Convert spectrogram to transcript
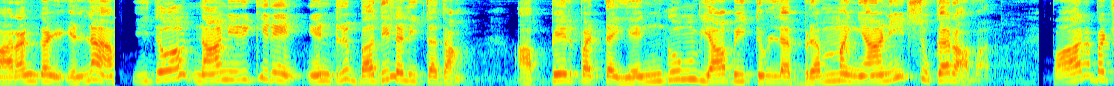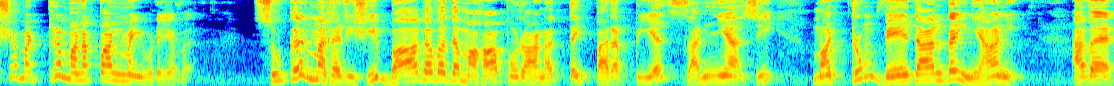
மரங்கள் எல்லாம் இதோ நான் இருக்கிறேன் என்று பதிலளித்ததாம். அப்பேற்பட்ட எங்கும் வியாபித்துள்ள பிரம்ம ஞானி சுகர் ஆவார். பாரபட்சமற்ற மனப்பான்மை உடையவர். சுகர் மகரிஷி பாகவத மகாபுராணத்தை பரப்பிய சந்நியாசி மற்றும் வேதாந்த ஞானி. அவர்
